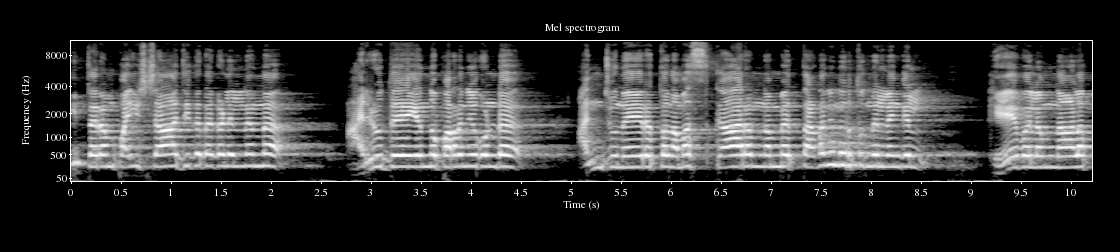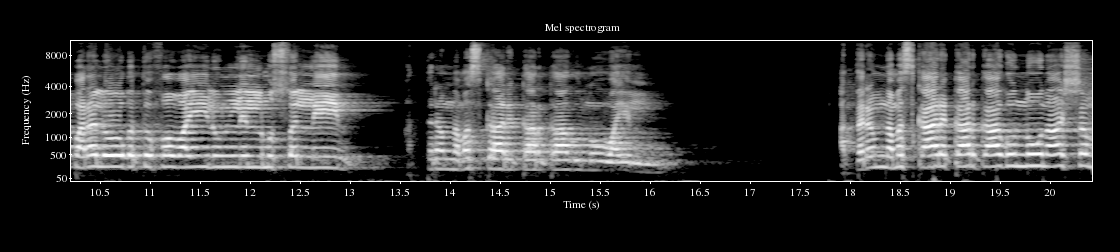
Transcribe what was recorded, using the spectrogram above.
ഇത്തരം പൈശാചികതകളിൽ നിന്ന് അരുതേ എന്ന് പറഞ്ഞുകൊണ്ട് അഞ്ചു നേരത്തെ നമസ്കാരം നമ്മെ തടഞ്ഞു നിർത്തുന്നില്ലെങ്കിൽ കേവലം നാളെ പരലോകത്ത് മുസല്ലീൻ. അത്തരം നമസ്കാരക്കാർക്കാകുന്നു വയൽ. അത്തരം നമസ്കാരക്കാർക്കാകുന്നു നാശം.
